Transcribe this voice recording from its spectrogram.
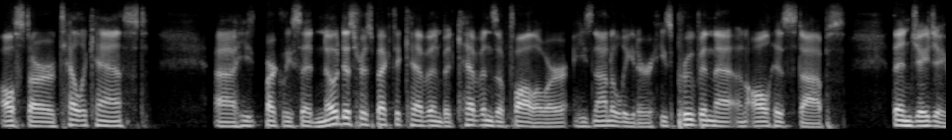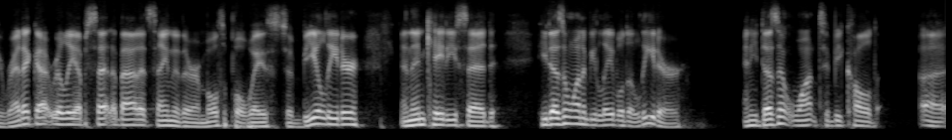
All Star telecast. Uh, he Barkley said, "No disrespect to Kevin, but Kevin's a follower. He's not a leader. He's proven that on all his stops." Then JJ Redick got really upset about it, saying that there are multiple ways to be a leader. And then KD said he doesn't want to be labeled a leader, and he doesn't want to be called uh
